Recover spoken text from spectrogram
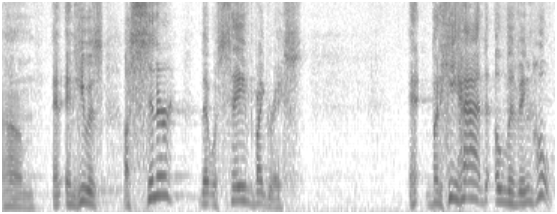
Um, and, and he was a sinner that was saved by grace. And, but he had a living hope.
